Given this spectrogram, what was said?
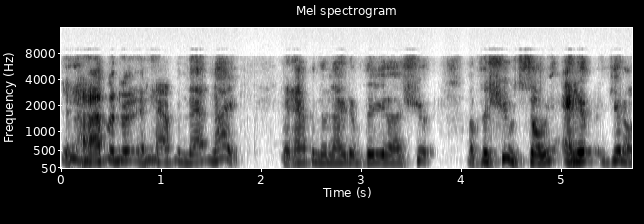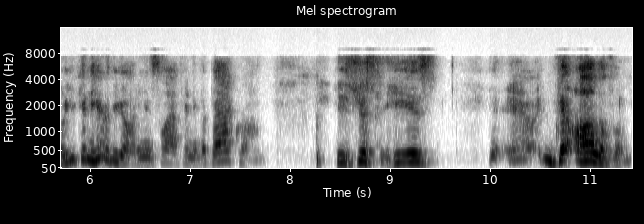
it happened. It happened that night. It happened the night of the uh, shoot of the shoot. So and it, you know, you can hear the audience laughing in the background. He's just he is all of them,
